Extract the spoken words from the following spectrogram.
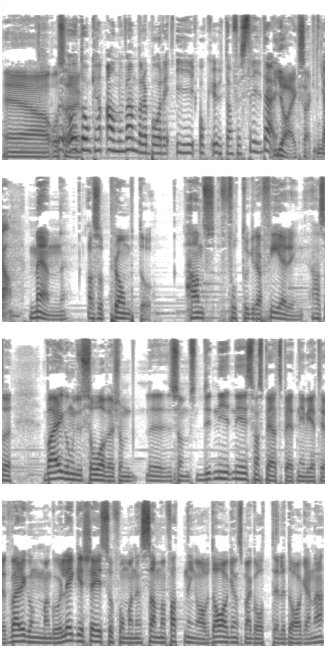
eh, och och, och de kan använda det både i och utanför strider. Ja, exakt. Ja. Men, alltså Prompto. Hans fotografering. Alltså, varje gång du sover som... eh, som ni, ni som har spelat spelet, ni vet ju att varje gång man går och lägger sig så får man en sammanfattning av dagen som har gått, eller dagarna,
